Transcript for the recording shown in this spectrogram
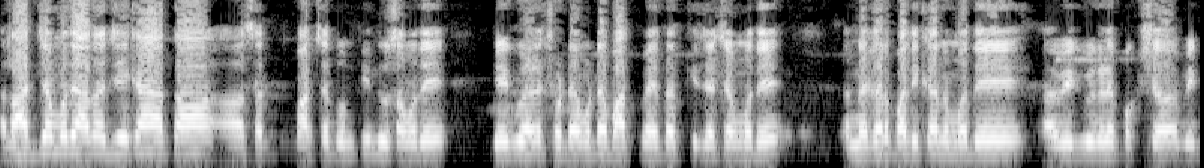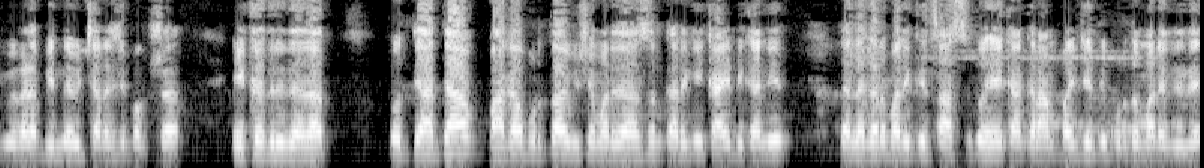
राज्यामध्ये आता जे काय आता मागच्या दोन तीन दिवसामध्ये वेगवेगळ्या छोट्या मोठ्या बातम्या येतात की ज्याच्यामध्ये नगरपालिकांमध्ये वेगवेगळे पक्ष वेगवेगळ्या भिन्न विचाराचे पक्ष एकत्रित येतात. तो त्या त्या भागापुरता विषय मर्यादा असेल कारण की काही ठिकाणी त्या नगरपालिकेचं अस्तित्व हे का ग्रामपंचायतीपुरतं मर्यादित आहे.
